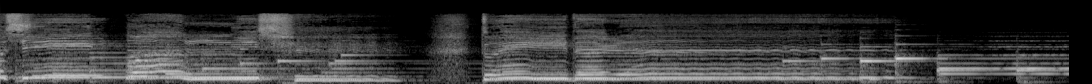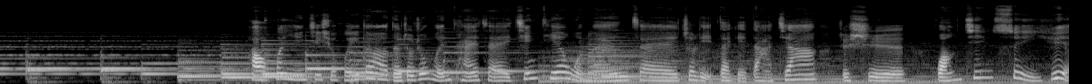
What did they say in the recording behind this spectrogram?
么希望你是对的人。好，欢迎继续回到德州中文台。在今天，我们在这里带给大家就是黄金岁月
